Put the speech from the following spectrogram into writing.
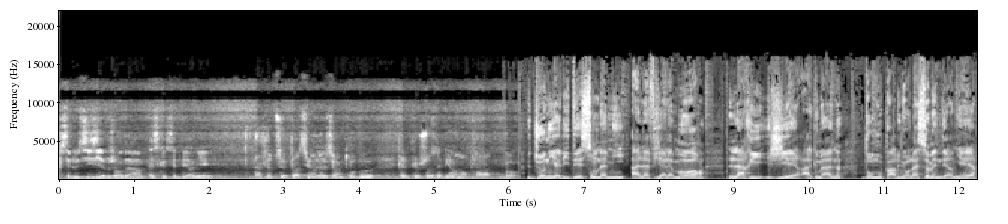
c'est le sixième gendarme. Est-ce que c'est le dernier? Ah, je ne sais pas. Si on, si on trouve euh, quelque chose, eh bien, on en fera. Bon. Johnny Hallyday, son ami à la vie à la mort. Larry J.R. Hagman, dont nous parlions la semaine dernière.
